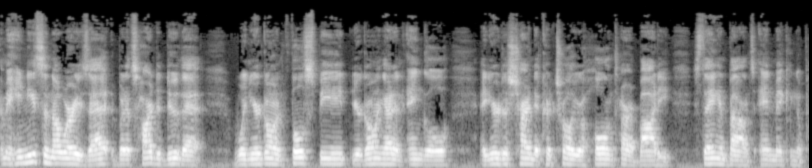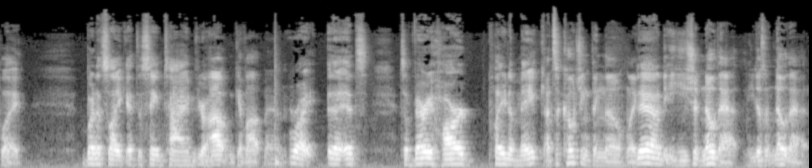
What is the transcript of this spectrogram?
I mean, he needs to know where he's at, but it's hard to do that when you're going full speed, you're going at an angle, and you're just trying to control your whole entire body, staying in bounds and making a play. But it's like at the same time, if you're out and give up, man. right? uh, It's it's a very hard play to make. That's a coaching thing, though. Like Yeah. he should know that. He doesn't know that.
